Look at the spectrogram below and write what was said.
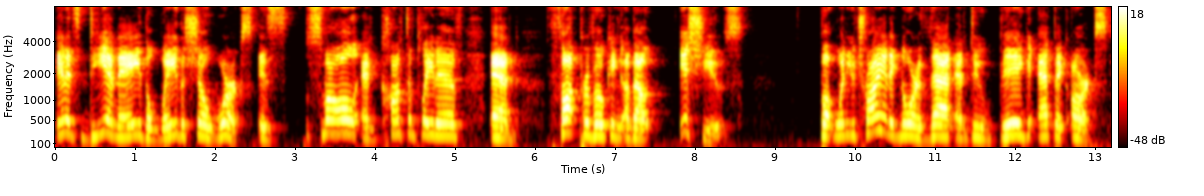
in its DNA, the way the show works is small and contemplative and thought provoking about issues. But when you try and ignore that and do big epic arcs,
